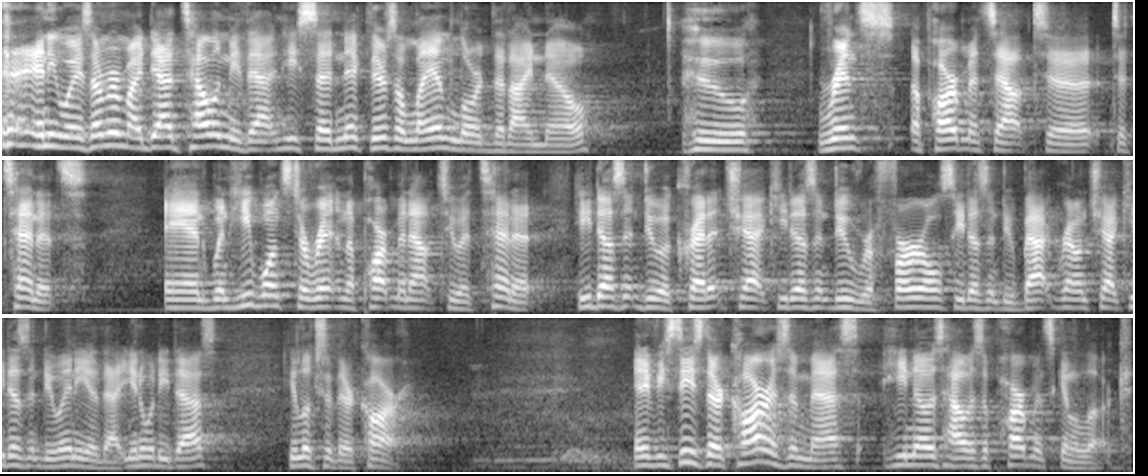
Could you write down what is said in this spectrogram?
anyways, I remember my dad telling me that, and he said, Nick, there's a landlord that I know who rents apartments out to, to tenants. And when he wants to rent an apartment out to a tenant, he doesn't do a credit check, he doesn't do referrals, he doesn't do background check, he doesn't do any of that. You know what he does? He looks at their car. And if he sees their car is a mess, he knows how his apartment's going to look.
